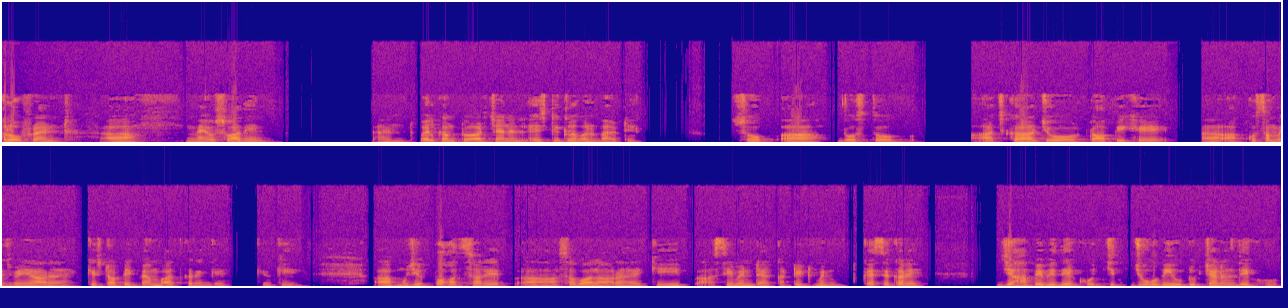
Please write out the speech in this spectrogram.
हेलो फ्रेंड मैं हूँ Swadheen and welcome to our channel H D global biotech so दोस्तों आज का जो टॉपिक है uh, आपको समझ में आ रहा है किस टॉपिक पे हम बात करेंगे क्योंकि uh, मुझे बहुत सारे uh, सवाल आ रहा है कि सीमेंट टैग का ट्रीटमेंट कैसे करें। जहाँ पे भी देखो जो भी यूट्यूब चैनल देखो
